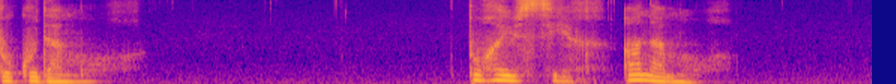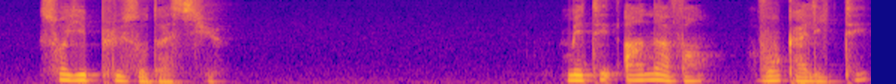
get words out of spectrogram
beaucoup d'amour. Pour réussir en amour, soyez plus audacieux. Mettez en avant vos qualités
